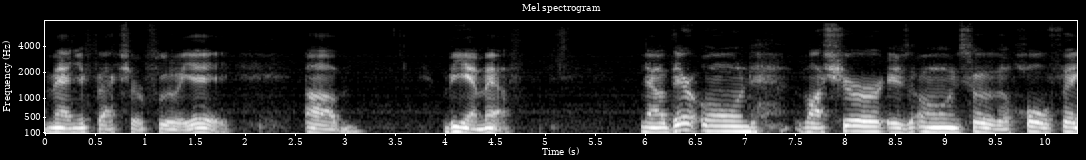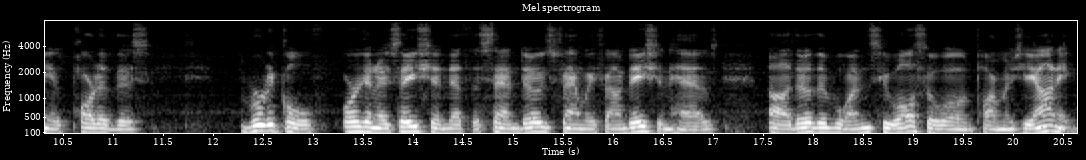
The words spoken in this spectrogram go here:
manufacturer Fleurier um, VMF. Now they're owned, Vaucher is owned, so the whole thing is part of this vertical organization that the Sandoz Family Foundation has. Uh, they're the ones who also own Parmigiani.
